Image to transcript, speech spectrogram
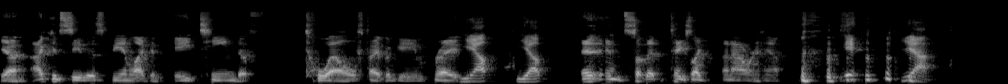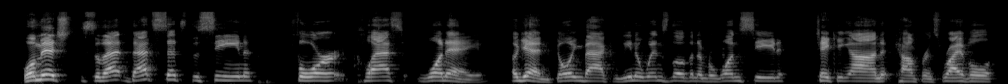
Yeah, I could see this being like an 18 to 12 type of game, right? Yep. Yep. And, and so that takes like an hour and a half. yeah. Yeah. Well, Mitch, so that that sets the scene for Class 1A. Again, going back, Lena Winslow, the number one seed, taking on conference rival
